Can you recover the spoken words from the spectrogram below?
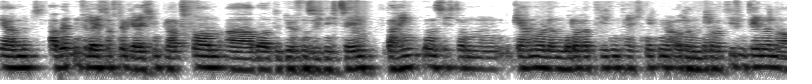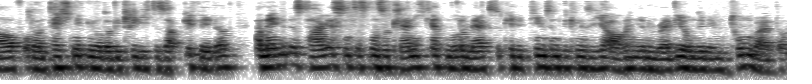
die arbeiten vielleicht auf der gleichen Plattform, aber die dürfen sich nicht sehen. Da hängt man sich dann gern mal an moderativen Techniken oder an moderativen Themen auf oder an Techniken oder wie kriege ich das abgefedert. Am Ende des Tages sind das dann so Kleinigkeiten, wo du merkst, okay, die Teams entwickeln sich ja auch in ihrem Review und in ihrem Tun weiter.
